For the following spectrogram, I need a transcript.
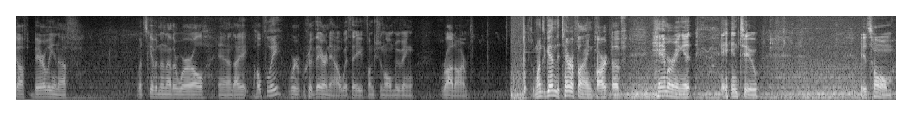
Off barely enough. Let's give it another whirl, and I hopefully we're, we're there now with a functional moving rod arm. Once again, the terrifying part of hammering it into its home.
